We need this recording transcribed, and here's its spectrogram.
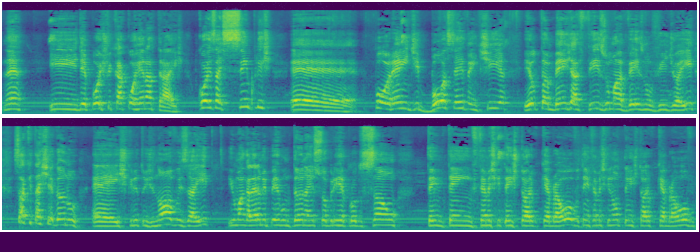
né? E depois ficar correndo atrás. Coisas simples, é... porém de boa serventia. Eu também já fiz uma vez no vídeo aí, só que tá chegando é, inscritos novos aí e uma galera me perguntando aí sobre reprodução. Tem, tem fêmeas que tem histórico quebra-ovo, tem fêmeas que não tem histórico quebra-ovo.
